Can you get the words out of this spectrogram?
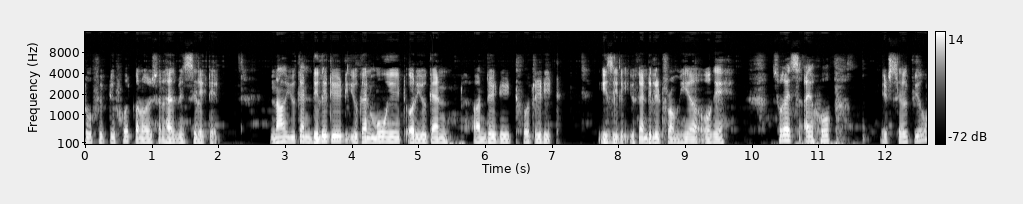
254 conversation has been selected. Now you can delete it you can move it or you can unread it or read it easily. You can delete from here okay. So guys i hope it's help you.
